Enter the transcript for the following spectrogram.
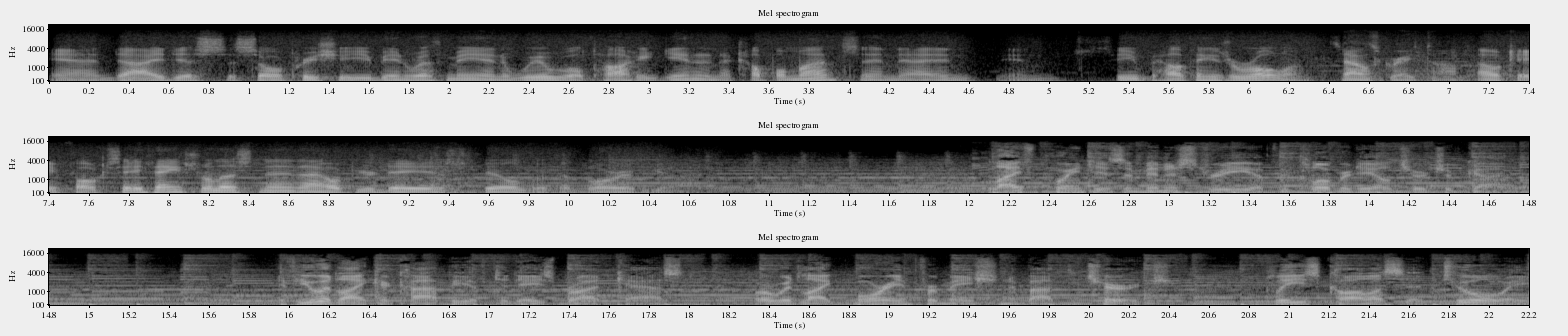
and I just so appreciate you being with me. And we will talk again in a couple months and uh, and, and see how things are rolling. Sounds great, Tom. Okay, folks. Hey, thanks for listening. I hope your day is filled with the glory of God. LifePoint is a ministry of the Cloverdale Church of God. If you would like a copy of today's broadcast or would like more information about the church, please call us at 208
